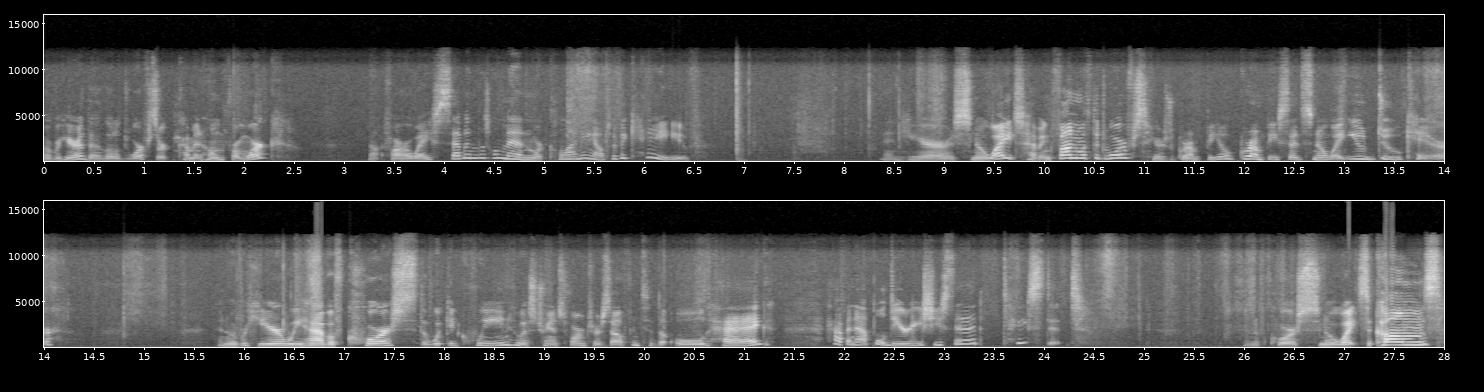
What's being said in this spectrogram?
Over here, the little dwarfs are coming home from work. Not far away, seven little men were climbing out of a cave. And here is Snow White having fun with the dwarfs. Here's Grumpy. Oh, Grumpy, said Snow White, you do care. And over here we have, of course, the Wicked Queen who has transformed herself into the old hag. Have an apple, dearie, she said. Taste it. And of course, Snow White succumbs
